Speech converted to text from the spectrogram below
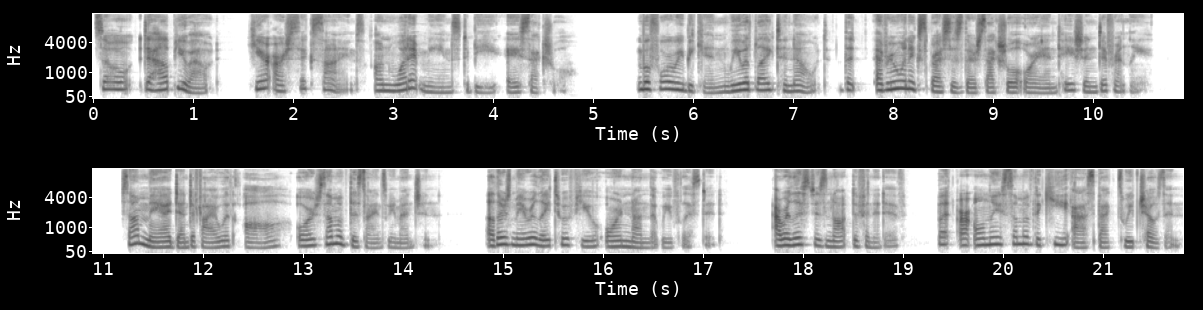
So to help you out, here are six signs on what it means to be asexual. Before we begin, we would like to note that everyone expresses their sexual orientation differently. Some may identify with all or some of the signs we mention. Others may relate to a few or none that we've listed. Our list is not definitive, but are only some of the key aspects we've chosen.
